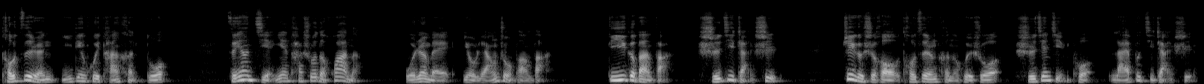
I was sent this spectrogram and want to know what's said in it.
投资人一定会谈很多。怎样检验他说的话呢？我认为有两种方法。第一个办法，实际展示。这个时候，投资人可能会说时间紧迫，来不及展示。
